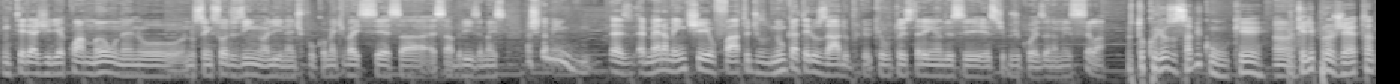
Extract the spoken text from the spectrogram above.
interagiria com a mão, né? No, no sensorzinho ali, né? Tipo, como é que vai ser essa, essa brisa. Mas acho que também é, é meramente o fato de nunca ter usado, porque que eu tô estranhando esse, esse tipo de coisa, né? Mas sei lá. Eu tô curioso, sabe com o quê? Ah. Porque ele projeta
